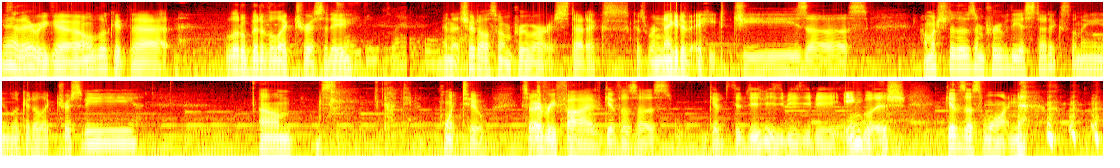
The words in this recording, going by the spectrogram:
Yeah, there we go. Look at that. A little bit of electricity. And that should also improve our aesthetics, because we're negative 8. Jesus. How much do those improve the aesthetics? Let me look at electricity. Um, 0.2. So every 5 gives us, us gives English gives us 1.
